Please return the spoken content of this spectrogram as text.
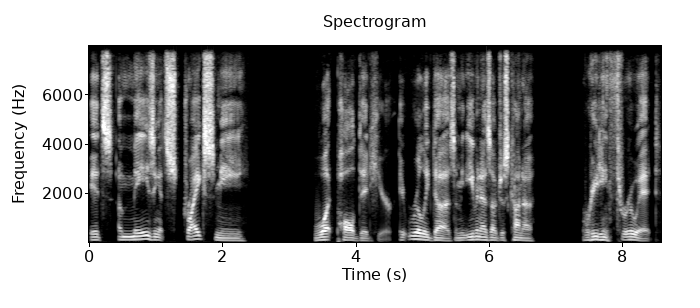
it's amazing. It strikes me what Paul did here. It really does. I mean, even as I'm just kind of reading through it,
